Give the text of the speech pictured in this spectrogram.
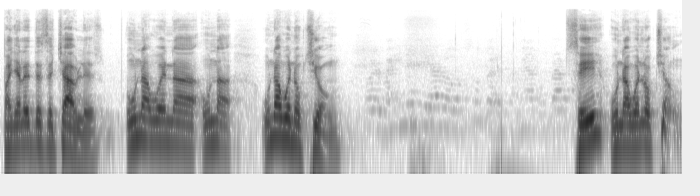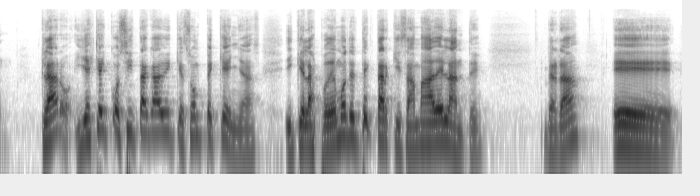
pañales desechables. Una buena, una, una buena opción. Sí, una buena opción. Claro, y es que hay cositas, Gaby, que son pequeñas y que las podemos detectar quizás más adelante, ¿verdad? Eh,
